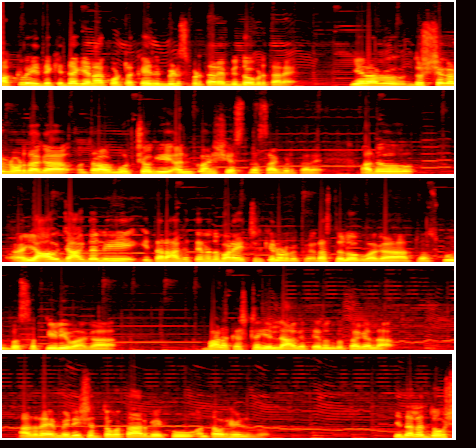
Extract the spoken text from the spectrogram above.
ಮಕ್ಕಳು ಇದಕ್ಕಿದ್ದಾಗ ಏನಾರು ಕೊಟ್ಟರೆ ಕೈಯಿಂದ ಬಿಡಿಸ್ಬಿಡ್ತಾರೆ ಬಿದ್ದೋಗ್ಬಿಡ್ತಾರೆ. ಏನಾದ್ರು ದೃಶ್ಯಗಳು ನೋಡಿದಾಗ ಒಂಥರ ಅವ್ರು ಮೂರ್ಛೋಗಿ ಅನ್ಕಾನ್ಷಿಯಸ್ನೆಸ್ ಆಗಿಬಿಡ್ತಾರೆ. ಅದು ಯಾವ ಜಾಗದಲ್ಲಿ ಈ ಥರ ಆಗುತ್ತೆ ಅನ್ನೋದು ಭಾಳ ಎಚ್ಚರಿಕೆ ನೋಡಬೇಕು. ರಸ್ತೆಲಿ ಹೋಗುವಾಗ ಅಥವಾ ಸ್ಕೂಲ್ ಬಸ್ ಹತ್ತಿ ಇಳಿಯುವಾಗ ಭಾಳ ಕಷ್ಟ ಎಲ್ಲಿ ಆಗುತ್ತೆ ಅನ್ನೋದು ಗೊತ್ತಾಗಲ್ಲ. ಆದರೆ ಮೆಡಿಷನ್ ತೊಗೋತಾ ಇರಬೇಕು ಅಂತ ಅವ್ರು ಹೇಳಿದ್ರು. ಇದೆಲ್ಲ ದೋಷ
